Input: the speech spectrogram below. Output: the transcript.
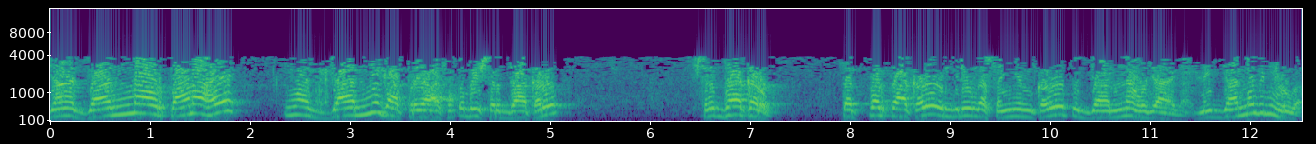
जहाँ जानना और पाना है, वहाँ जानने का प्रयास है तो भाई श्रद्धा करो। श्रद्धा करो, तत्परता करो, इंद्रियों का संयम करो तो जानना हो जाएगा। नहीं, जानना भी नहीं होगा।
